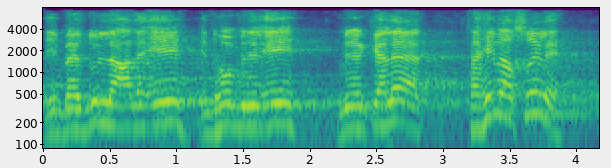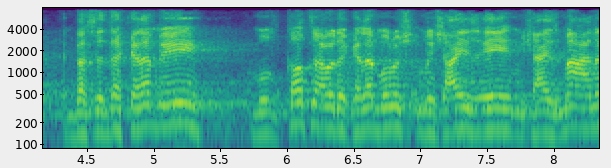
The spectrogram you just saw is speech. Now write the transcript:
يبقى يدل على إيه؟ إن هو من الإيه؟ من الكلام. فهنا صلة. بس ده كلام إيه؟ منقطع وده كلام ملوش مش عايز إيه؟ مش عايز معنى.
